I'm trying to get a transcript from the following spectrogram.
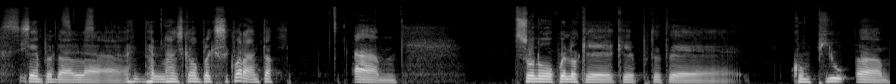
sì, sempre dal, dal, Launch Complex 40. Um, ehm, sono quello che, che potete con più uh,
